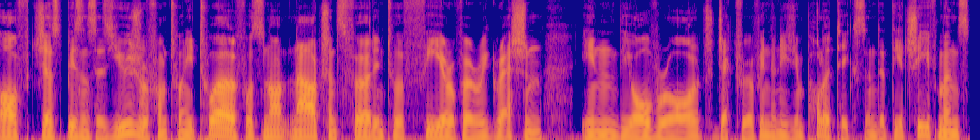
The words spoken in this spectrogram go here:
of just business as usual from 2012 was not now transferred into a fear of a regression in the overall trajectory of Indonesian politics and that the achievements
